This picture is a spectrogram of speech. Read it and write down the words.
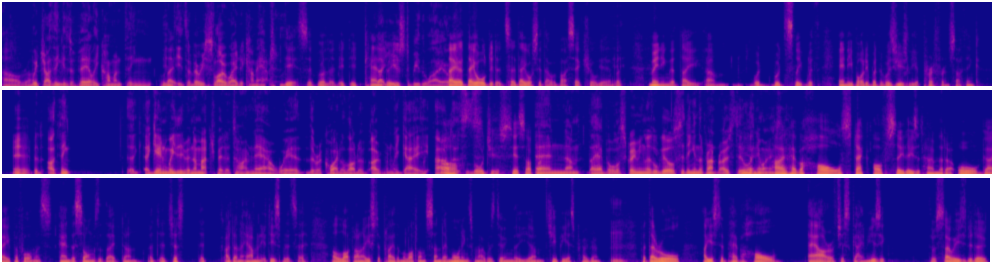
Oh right. which I think is a fairly common thing. Well, It- they- it's a very slow way to come out. yes. It, well, it, it can that be. used to be the way of. they they all did it. So they all said they were bisexual. Yeah, but meaning that they um, would would sleep with anybody, but it was usually a preference. I think. Yeah, but I think a- again we live in a much better time now where there are quite a lot of openly gay artists. Oh Lord, yes, yes. I, And um, they have all the screaming little girls sitting in the front row still. Yeah, anyway, I have a whole stack of CDs at home that are all gay performers and the songs that they've done. It, it's just, it, I don't know how many it is, but it's a, a lot. And I used to play them a lot on Sunday mornings when I was doing the um, GPS program. Mm. But they're all, I used to have a whole hour of just gay music. It was so easy to do.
